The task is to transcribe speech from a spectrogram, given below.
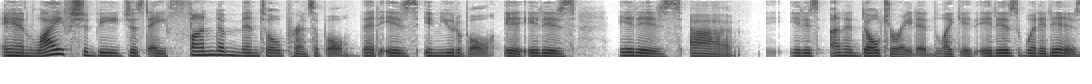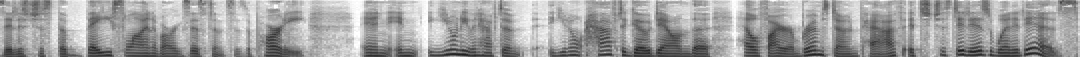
And life should be just a fundamental principle that is immutable. it, it is, it is, uh, it is unadulterated. Like it, it is what it is. It is just the baseline of our existence as a party. And, and you don't even have to, you don't have to go down the hellfire and brimstone path. It's just, it is what it is.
